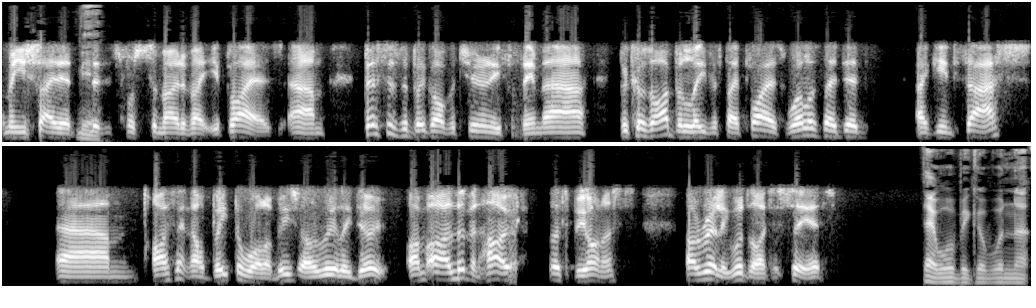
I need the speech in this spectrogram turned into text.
I mean, you say that yeah. it's supposed to motivate your players. Um, this is a big opportunity for them uh, because I believe if they play as well as they did against us, um, I think they'll beat the Wallabies. I really do. I'm, I live in hope. Let's be honest. I really would like to see it. That would be good, wouldn't it?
